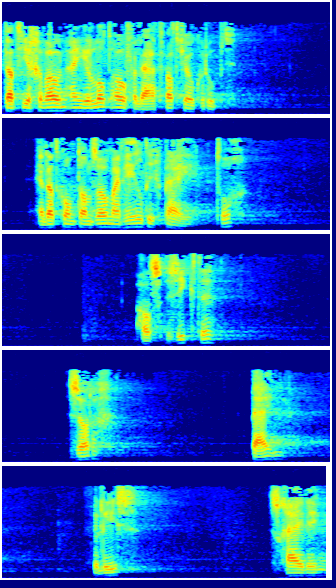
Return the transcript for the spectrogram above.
Dat hij je gewoon aan je lot overlaat, wat je ook roept. En dat komt dan zomaar heel dichtbij, toch? Als ziekte, zorg, pijn, verlies, scheiding,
